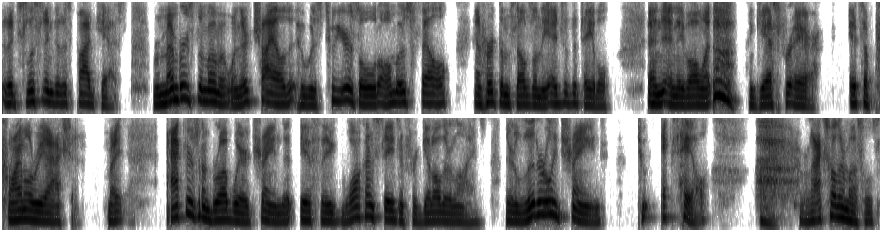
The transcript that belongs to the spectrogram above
that's listening to this podcast remembers the moment when their child who was two years old almost fell and hurt themselves on the edge of the table and, and they've all went and gasped for air. It's a primal reaction right? Actors on broadway are trained that if they walk on stage and forget all their lines they're literally trained to exhale relax all their muscles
